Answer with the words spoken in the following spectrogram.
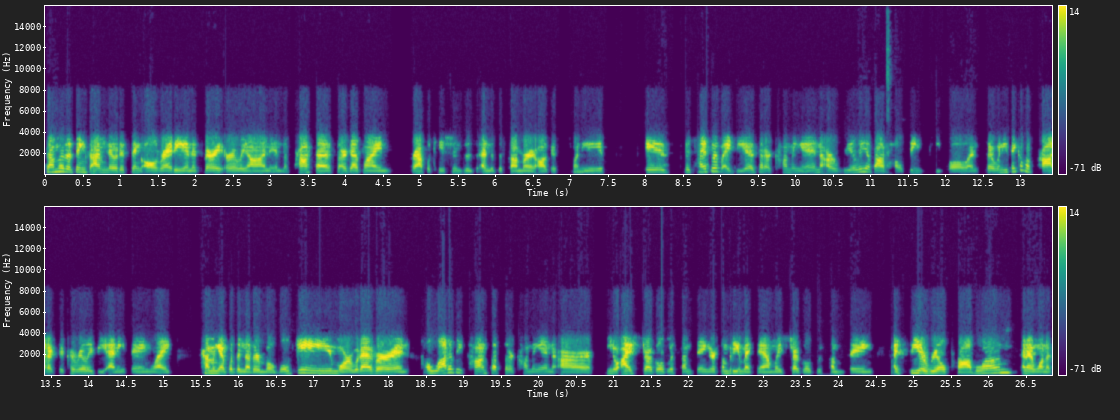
some of the things I'm noticing already, and it's very early on in the process. Our deadline for applications is end of the summer, August 28th is the type of ideas that are coming in are really about helping people. And so when you think of a product, it could really be anything like coming up with another mobile game or whatever. And a lot of the concepts that are coming in are, you know, I struggled with something or somebody in my family struggled with something. I see a real problem and I want to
